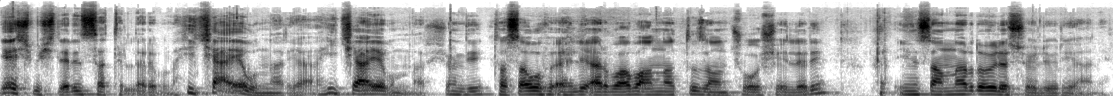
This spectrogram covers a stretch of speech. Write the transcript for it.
Geçmişlerin satırları bunlar. Hikaye bunlar ya. Hikaye bunlar. Şimdi tasavvuf ehli erbabı anlattığı zaman çoğu şeyleri insanlar da öyle söylüyor yani.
